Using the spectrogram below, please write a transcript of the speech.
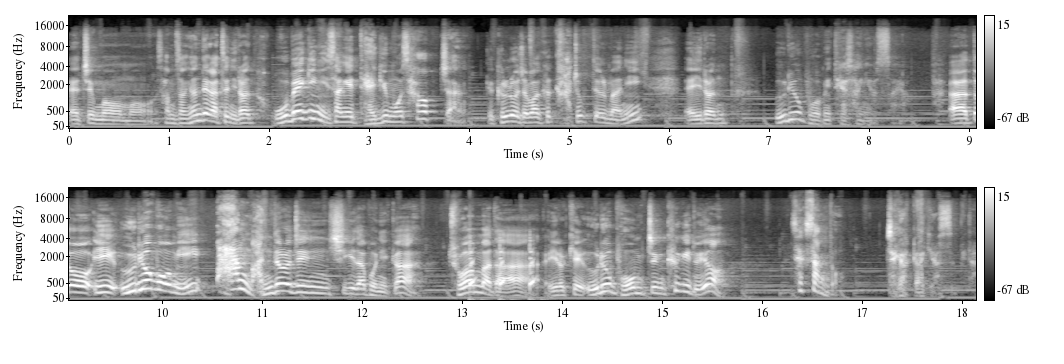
에, 즉 뭐, 뭐 삼성, 현대 같은 이런 500인 이상의 대규모 사업장, 그 근로자와 그 가족들만이 에, 이런 의료 보험의 대상이었어요. 아, 또이 의료보험이 막 만들어진 시기다 보니까 조합마다 이렇게 의료보험증 크기도요 색상도 제각각이었습니다.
